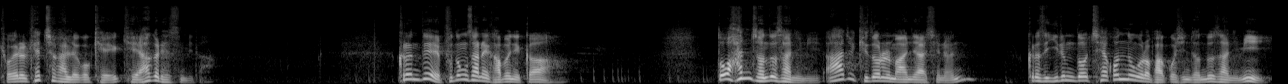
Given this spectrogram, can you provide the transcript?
교회를 개척하려고 계, 계약을 했습니다. 그런데 부동산에 가보니까 또 한 전도사님이 아주 기도를 많이 하시는 그래서 이름도 최건능으로 바꾸신 전도사님이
